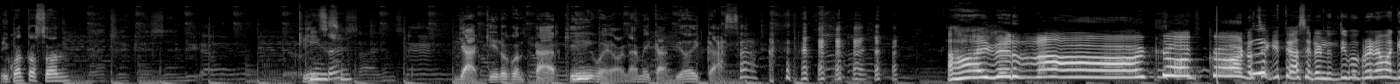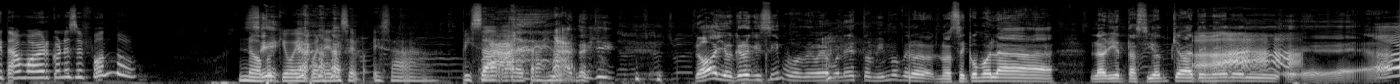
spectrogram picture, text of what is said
¿Y cuántos son? 15. Ya, quiero contar que, weona, me cambio de casa. ¡Ay, verdad! ¡Coco! No sé que este va a ser el último programa que te vamos a ver con ese fondo. No, Sí. porque voy a poner ese- esa pizarra detrás. y- No, yo creo que sí, pues me voy a poner esto mismo, pero no sé cómo la, la orientación que va a tener el. eh, ¡ah!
